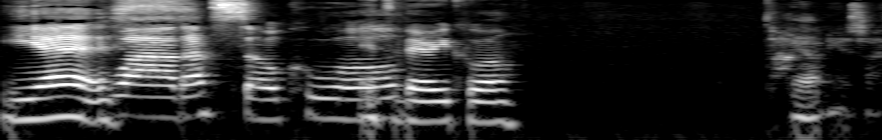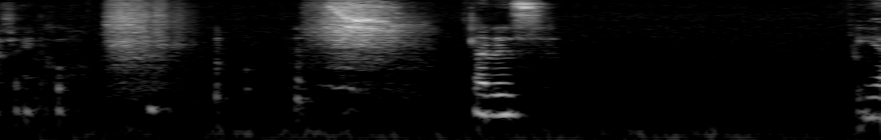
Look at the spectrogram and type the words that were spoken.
Yes. wow that's so cool It's very cool. Yeah. don't need to stop saying cool. that is yeah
